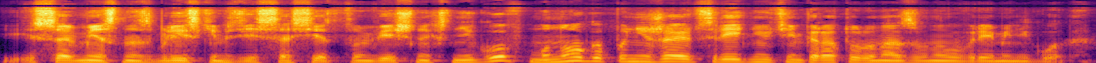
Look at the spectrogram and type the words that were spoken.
и совместно с близким здесь соседством вечных снегов много понижают среднюю температуру названного времени года.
